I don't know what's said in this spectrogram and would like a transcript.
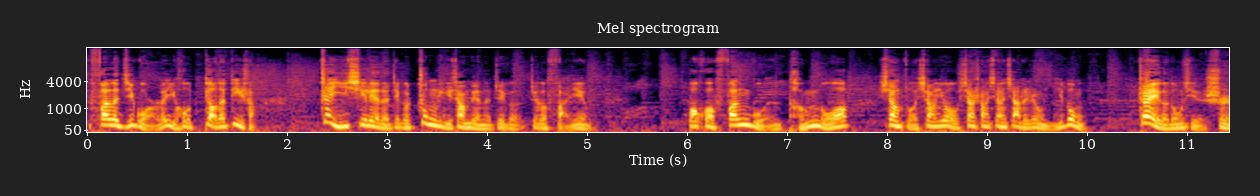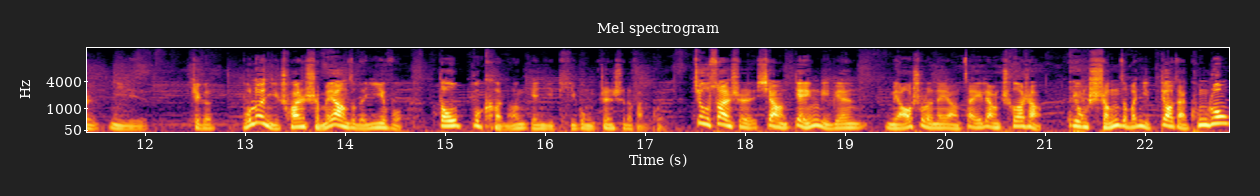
翻了几滚了以后掉在地上，这一系列的这个重力上面的这个这个反应，包括翻滚、腾挪、向左、向右、向上、向下的这种移动，这个东西是你这个不论你穿什么样子的衣服，都不可能给你提供真实的反馈。就算是像电影里边描述的那样，在一辆车上用绳子把你吊在空中，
